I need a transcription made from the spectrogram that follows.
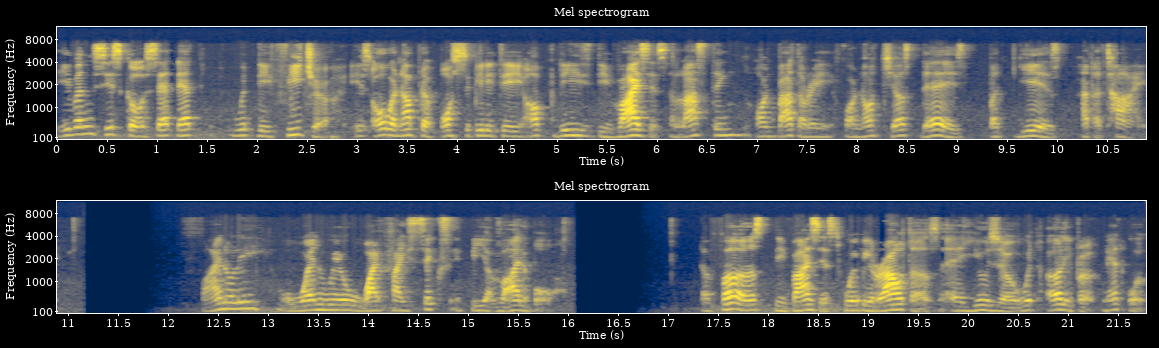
Even Cisco said that with the feature, it opens up the possibility of these devices lasting on battery for not just days, but years at a time. Finally, when will Wi-Fi 6 be available? The first devices will be routers as usual with early bird network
